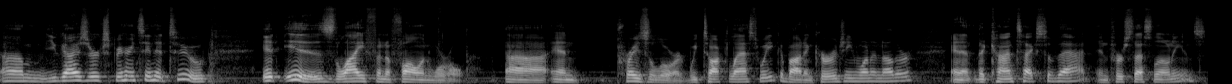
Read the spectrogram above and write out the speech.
Um, you guys are experiencing it too. It is life in a fallen world. Uh, and praise the Lord. We talked last week about encouraging one another and the context of that in 1 Thessalonians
